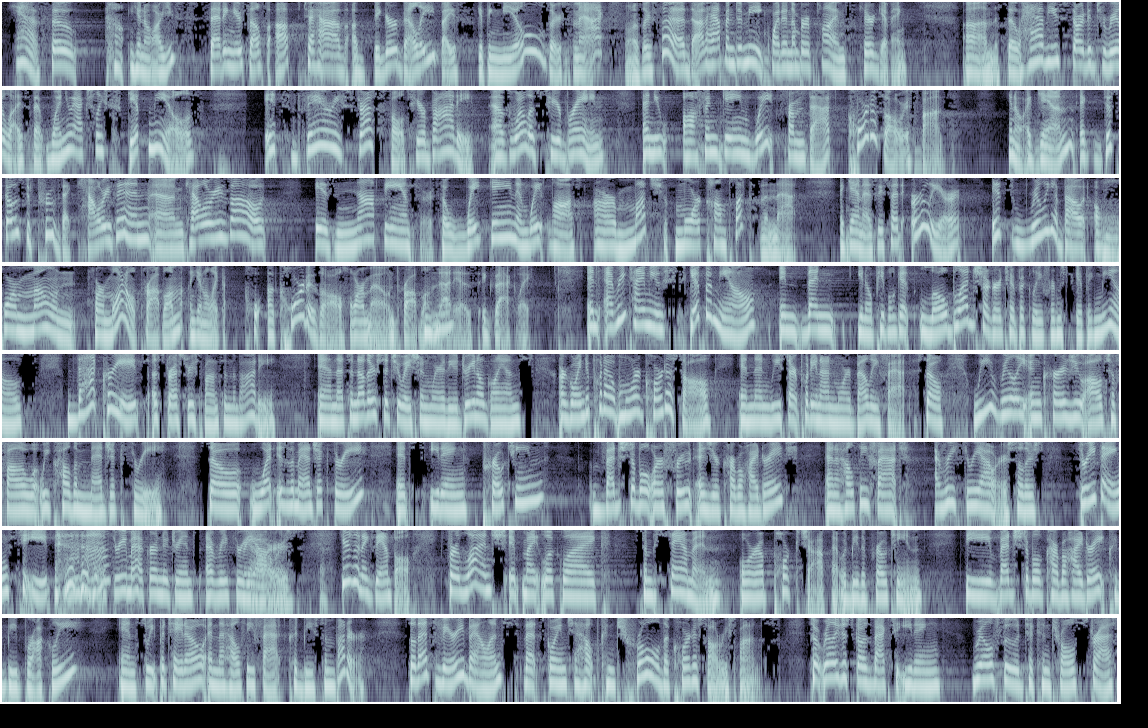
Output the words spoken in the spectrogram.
Yeah. So, you know, are you setting yourself up to have a bigger belly by skipping meals or snacks? Well, as I said, that happened to me quite a number of times caregiving. Um, so, have you started to realize that when you actually skip meals, it's very stressful to your body as well as to your brain, and you often gain weight from that cortisol response you know, again, it just goes to prove that calories in and calories out is not the answer. So weight gain and weight loss are much more complex than that. Again, as we said earlier, it's really about a hormone, hormonal problem, you know, like a, cortisol hormone problem, that is. Exactly. And every time you skip a meal, and then, you know, people get low blood sugar typically from skipping meals, that creates a stress response in the body. And that's another situation where the adrenal glands are going to put out more cortisol and then we start putting on more belly fat. So we really encourage you all to follow what we call the magic three. So what is the magic three? It's eating protein, vegetable or fruit as your carbohydrate and a healthy fat every three hours. So there's three things to eat, mm-hmm. three macronutrients every three, Three hours. hours. Here's an example. For lunch, it might look like some salmon or a pork chop. That would be the protein. The vegetable carbohydrate could be broccoli and sweet potato, and the healthy fat could be some butter. So that's very balanced. That's going to help control the cortisol response. So it really just goes back to eating real food to control stress,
